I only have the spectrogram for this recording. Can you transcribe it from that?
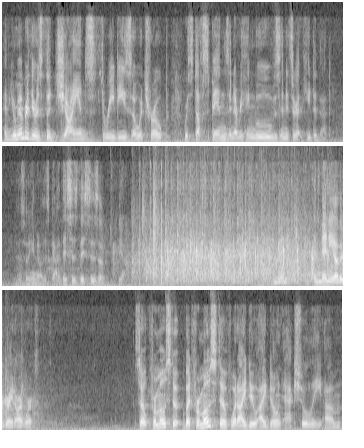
Have you remember there's the giant 3D zoetrope where stuff spins and everything moves and it's he did that. So you know this guy. This is this is a yeah. Many and many other great artworks. So for most of, but for most of what I do, I don't actually um,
